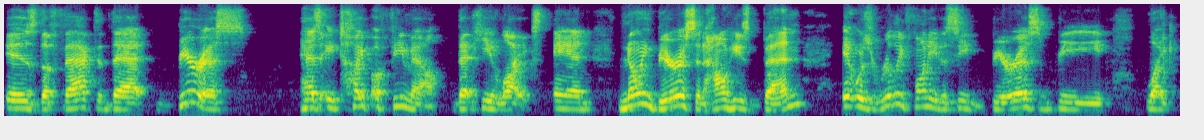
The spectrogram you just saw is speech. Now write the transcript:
is the fact that Beerus has a type of female that he likes. And knowing Beerus and how he's been, it was really funny to see Beerus be like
